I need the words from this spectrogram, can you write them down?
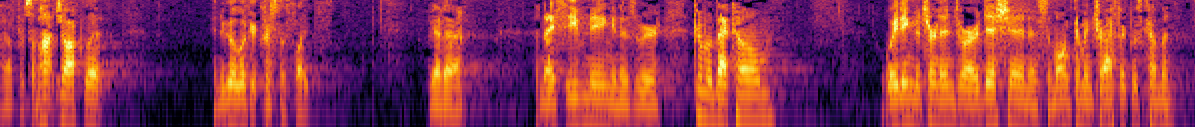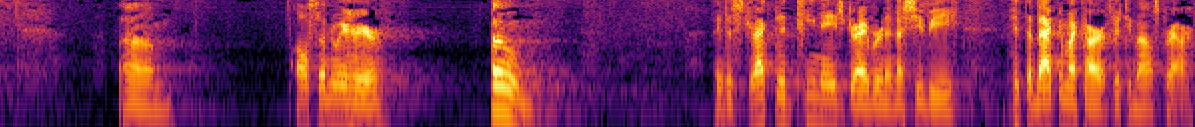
uh, for some hot chocolate and to go look at Christmas lights. We had a, a nice evening, and as we were coming back home, waiting to turn into our addition as some oncoming traffic was coming, um, all of a sudden we were here. Boom! A distracted teenage driver in an SUV hit the back of my car at 50 miles per hour.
